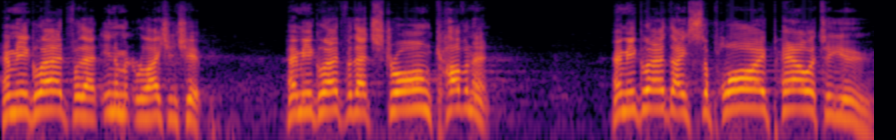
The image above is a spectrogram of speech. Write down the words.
How many are glad for that intimate relationship? How many are glad for that strong covenant? How many are glad they supply power to you?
